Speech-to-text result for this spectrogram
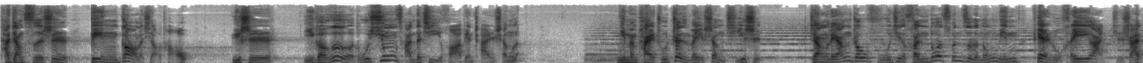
他将此事禀告了小桃，于是，一个恶毒凶残的计划便产生了。你们派出镇卫圣骑士，将凉州附近很多村子的农民骗入黑暗之山，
